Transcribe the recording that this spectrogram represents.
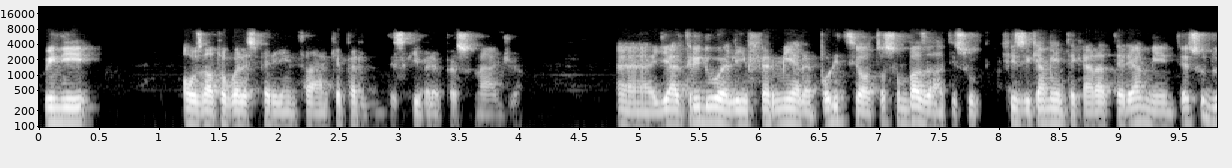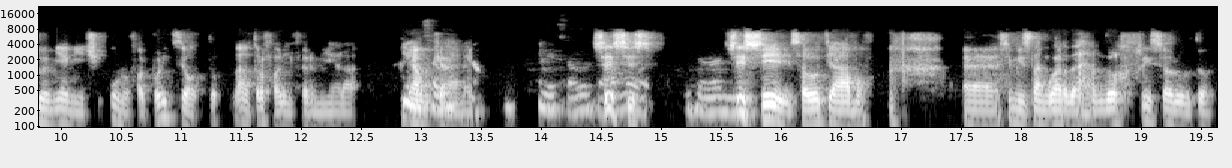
Quindi ho usato quell'esperienza anche per descrivere il personaggio. Eh, gli altri due, l'infermiere e il poliziotto, sono basati su, fisicamente e caratterialmente su due miei amici. Uno fa il poliziotto, l'altro fa l'infermiera e ha un cane. Sì, sì, sì. Sì, sì, salutiamo. Eh, se mi stanno guardando, li saluto.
